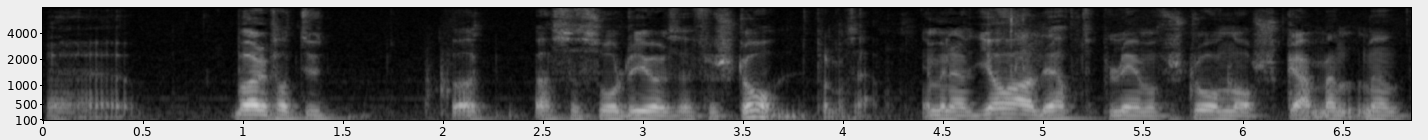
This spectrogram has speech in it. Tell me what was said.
eh, Var det för att du var alltså, svårt att göra sig förstådd på något sätt? Jag menar jag har aldrig haft problem att förstå norska men, men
